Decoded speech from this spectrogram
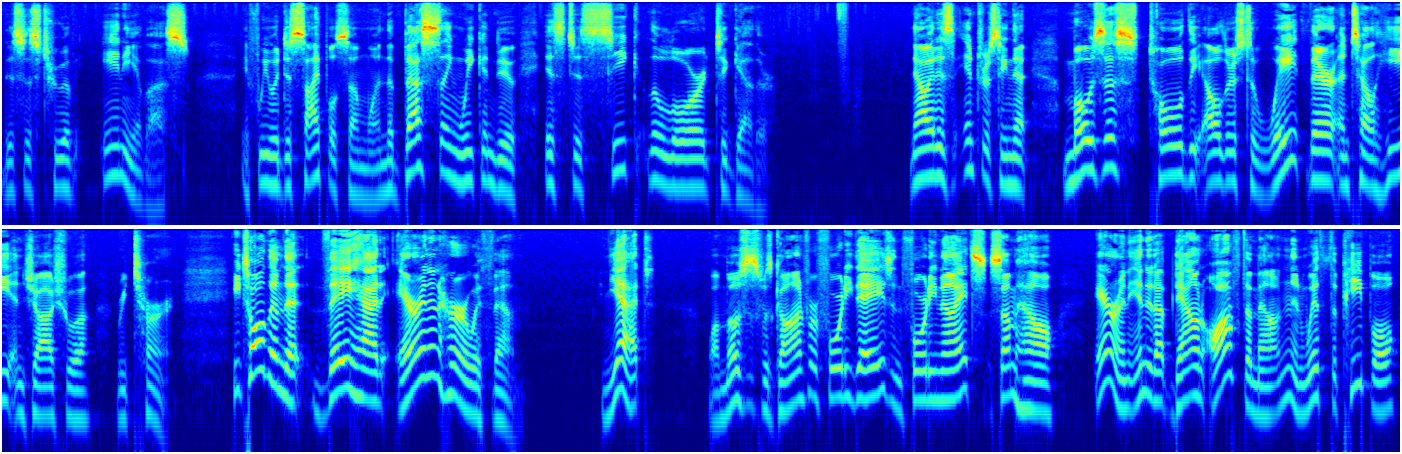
This is true of any of us. If we would disciple someone, the best thing we can do is to seek the Lord together. Now, it is interesting that Moses told the elders to wait there until he and Joshua returned. He told them that they had Aaron and Hur with them. And yet, while Moses was gone for 40 days and 40 nights, somehow Aaron ended up down off the mountain and with the people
